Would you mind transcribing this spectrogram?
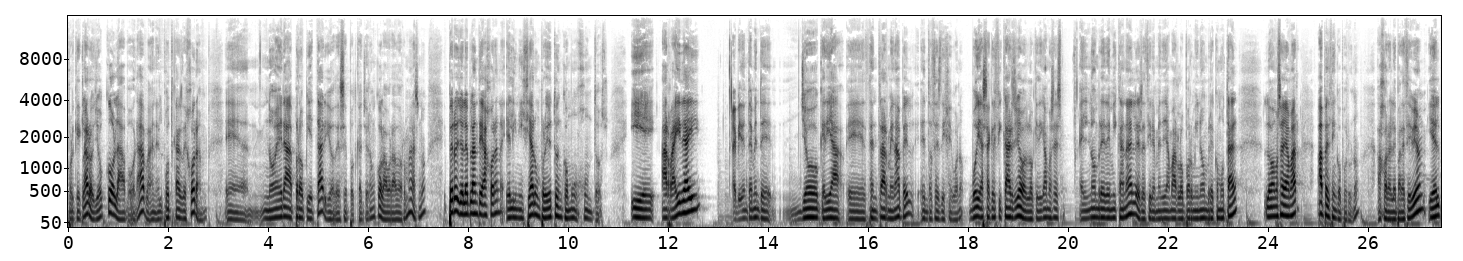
Porque claro, yo colaboraba en el podcast de Joram. Eh, no era propietario de ese podcast, yo era un colaborador más, ¿no? Pero yo le planteé a Joram el iniciar un proyecto en común juntos. Y eh, a raíz de ahí, evidentemente yo quería eh, centrarme en Apple, entonces dije, bueno, voy a sacrificar yo lo que digamos es el nombre de mi canal, es decir, en vez de llamarlo por mi nombre como tal, lo vamos a llamar Apple 5x1. A Jorge le pareció bien y él,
